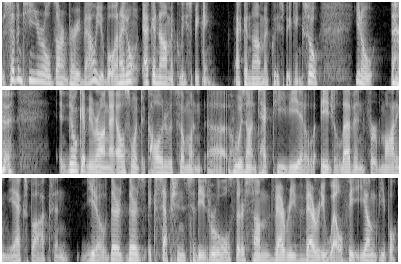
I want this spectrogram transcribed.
17 year olds aren't very valuable and I don't economically speaking. Economically speaking. So, you know, don't get me wrong, I also went to college with someone uh, who was on tech TV at age 11 for modding the Xbox and you know, there's there's exceptions to these rules. There's some very very wealthy young people.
